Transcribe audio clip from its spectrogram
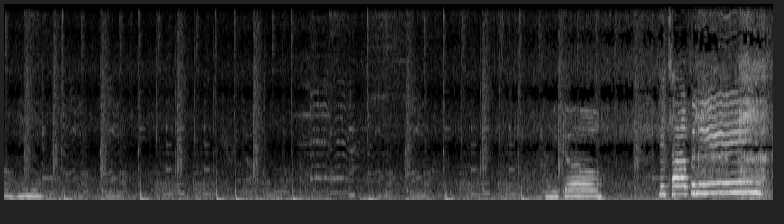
Oh, maybe. Here we go. It's happening!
